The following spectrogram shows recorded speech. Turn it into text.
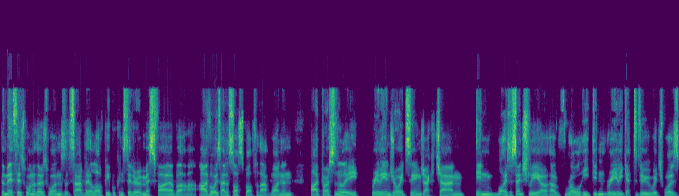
the myth is one of those ones that sadly a lot of people consider a misfire, but I've always had a soft spot for that one. And I personally really enjoyed seeing Jackie Chan in what is essentially a, a role he didn't really get to do, which was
